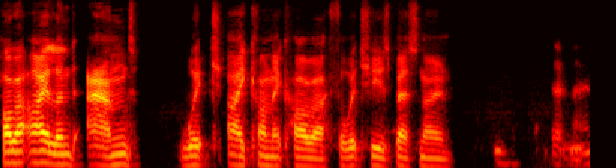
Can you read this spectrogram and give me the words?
Horror Island, and Which Iconic Horror, for which he is best known. Don't know.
